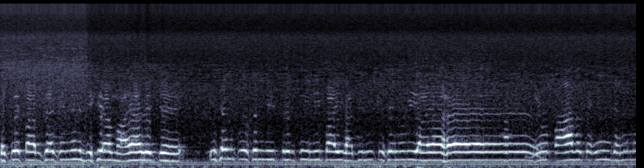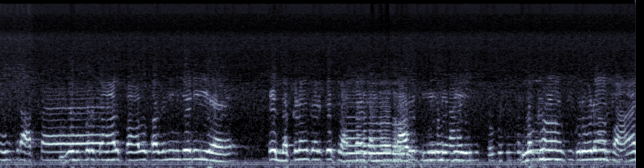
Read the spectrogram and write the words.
ਸੱਚੇ ਪਾਤਸ਼ਾਹ ਕਹਿੰਦੇ ਨੇ ਦਿਸ਼ਾ ਮਾਇਆ ਵਿੱਚ ਕਿਸੇ ਨੂੰ ਕੋਈ ਵੀ ਤ੍ਰਿਪਤੀ ਨਹੀਂ ਪਾਈ ਰਾਜੀ ਨਹੀਂ ਕਿਸੇ ਨੂੰ ਵੀ ਆਇਆ ਹੈ। ਜੋ ਪਾਵਕ ਇੰਜਨ ਨਹੀਂ ਪ੍ਰਾਪੈ ਜਿਸ ਪ੍ਰਕਾਰ ਪਾਵਕ ਅਗਨੀ ਜਿਹੜੀ ਹੈ ਇਹ ਲੱਕੜਾਂ ਕਰਕੇ ਪ੍ਰਾਪਤ ਲੱਖਾਂ ਕਰੋੜਾਂ ਭਾਰ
